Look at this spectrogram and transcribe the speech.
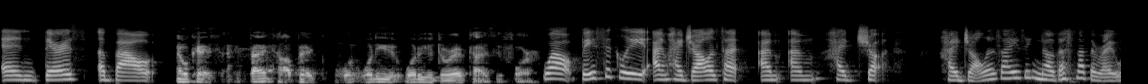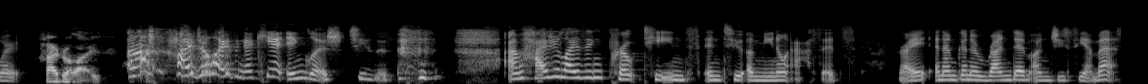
And there's about Okay, side topic. What, what do you what do you derivatize it for? Well, basically, I'm hydrolyzing. I'm I'm hydro hydrolyzing. No, that's not the right word. Hydrolyze. Ah, hydrolyzing. I can't English. Jesus. I'm hydrolyzing proteins into amino acids, right? And I'm gonna run them on GCMS.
